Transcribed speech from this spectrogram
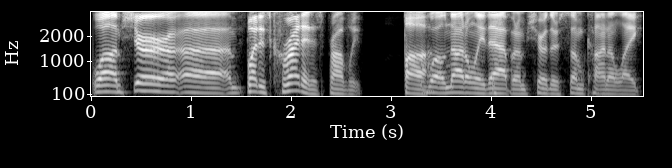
Well, I'm sure. Uh, I'm But his credit is probably fucked. well, not only that, but I'm sure there's some kind of like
